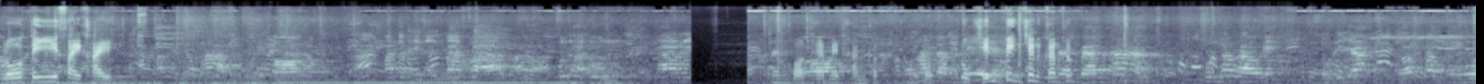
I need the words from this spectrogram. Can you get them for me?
โรตีใส่ไข่ก็แทบไม่ทันครับนี่ก็ลูกชิ้นปิ้งเช่นกันครับ ย์สุริยะครอบครัว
